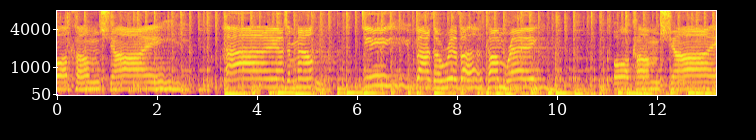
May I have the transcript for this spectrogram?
or come shine. High as a mountain, deep as a river. Come rain or come shine.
